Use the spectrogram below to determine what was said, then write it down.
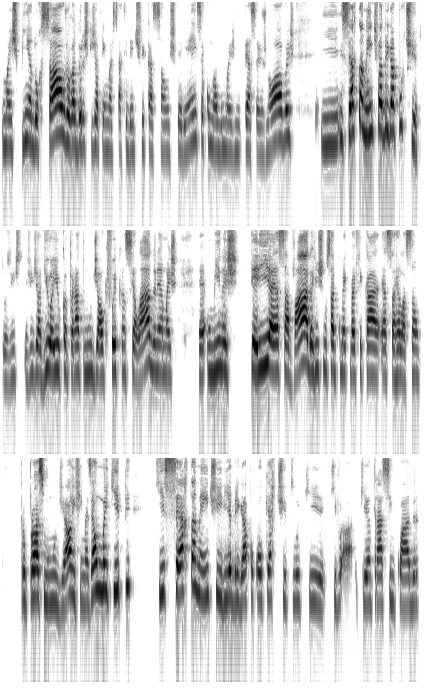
uma espinha dorsal, jogadores que já têm uma certa identificação e experiência, como algumas peças novas, e, e, certamente vai brigar por títulos. A gente, a gente já viu aí o campeonato mundial que foi cancelado, né? mas é, o Minas teria essa vaga, a gente não sabe como é que vai ficar essa relação para o próximo mundial, enfim, mas é uma equipe que certamente iria brigar por qualquer título que, que, que entrasse em quadra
